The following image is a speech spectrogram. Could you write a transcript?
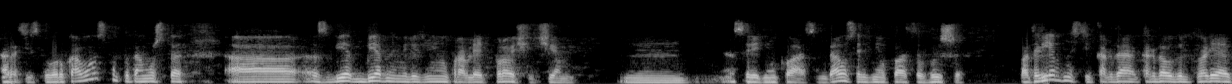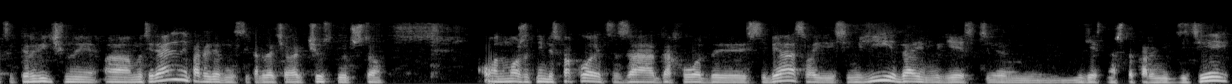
российского руководства, потому что э, с бед, бедными людьми управлять проще, чем э, средним классом. Да, у среднего класса выше потребности, когда, когда удовлетворяются первичные э, материальные потребности, когда человек чувствует, что он может не беспокоиться за доходы себя, своей семьи, да, ему есть, эм, есть на что кормить детей,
